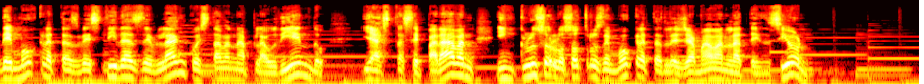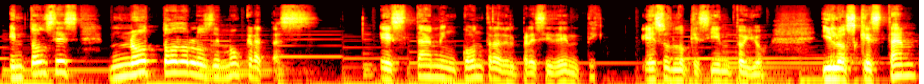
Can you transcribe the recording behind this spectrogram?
demócratas vestidas de blanco estaban aplaudiendo y hasta se paraban, incluso los otros demócratas les llamaban la atención. Entonces, no todos los demócratas están en contra del presidente. Eso es lo que siento yo. Y los que están,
